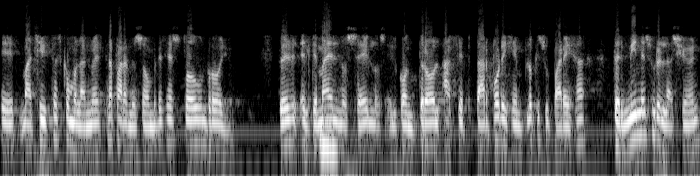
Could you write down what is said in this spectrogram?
eh, machistas como la nuestra para los hombres es todo un rollo. Entonces, el tema de los celos, el control, aceptar, por ejemplo, que su pareja termine su relación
